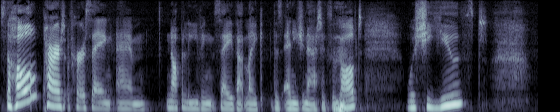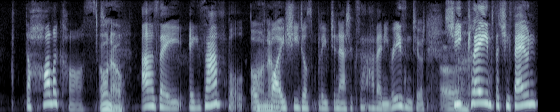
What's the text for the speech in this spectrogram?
So the whole part of her saying, um, not believing, say that like there's any genetics involved, was she used the Holocaust oh no. as a example of Oh, no. why she doesn't believe genetics have any reason to it. She claimed that she found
